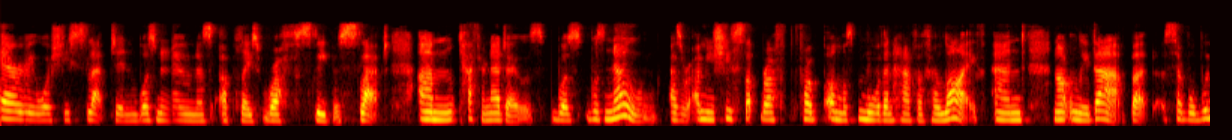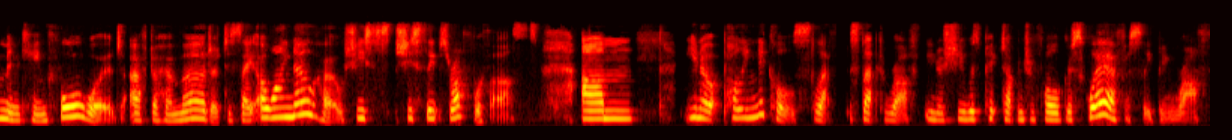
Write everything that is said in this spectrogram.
area where she slept in was known as a place rough sleepers slept. Um, Catherine Eddowes was was known as I mean she slept rough for almost more than half of her life, and not only that, but several women came forward after her murder to say, "Oh, I know her. She she sleeps rough with us." Um, you know, Polly Nichols slept slept rough. You know, she was picked up in Trafalgar Square for sleeping rough.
